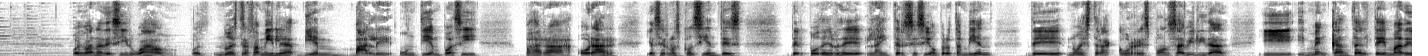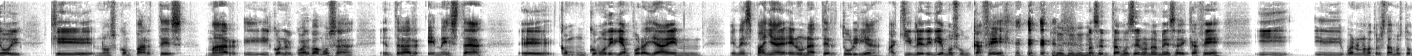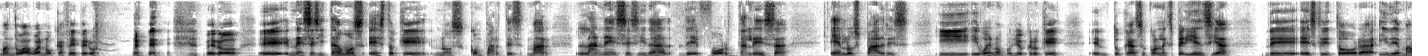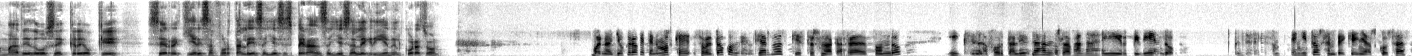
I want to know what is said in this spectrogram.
Pues van a decir, wow, pues nuestra familia bien vale un tiempo así para orar y hacernos conscientes del poder de la intercesión, pero también de nuestra corresponsabilidad. Y, me encanta el tema de hoy que nos compartes, Mar, y, con el cual vamos a entrar en esta, eh, como, dirían por allá en, en España, en una tertulia, aquí le diríamos un café, nos sentamos en una mesa de café y, y bueno, nosotros estamos tomando agua, no café, pero, pero eh, necesitamos esto que nos compartes, Mar, la necesidad de fortaleza en los padres. Y, y bueno, pues yo creo que en tu caso, con la experiencia de escritora y de mamá de 12, creo que se requiere esa fortaleza y esa esperanza y esa alegría en el corazón. Bueno, yo creo que tenemos que, sobre todo, convencernos que esto es una carrera de fondo y que la fortaleza nos la van a ir pidiendo desde que son pequeñitos en pequeñas cosas,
